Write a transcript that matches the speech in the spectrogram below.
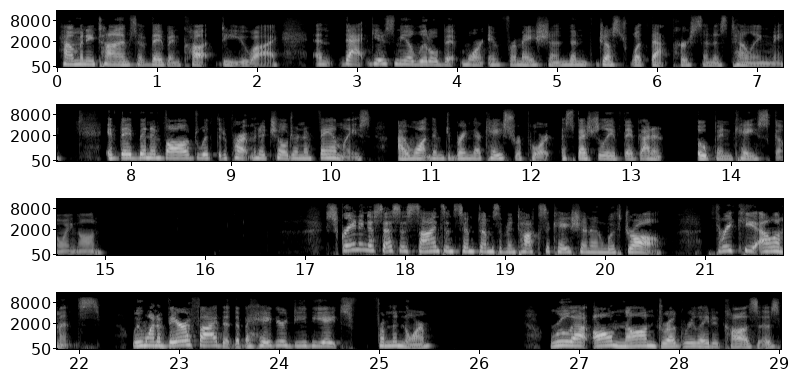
How many times have they been caught dui and that gives me a little bit more information than just what that person is telling me. If they've been involved with the department of children and families i want them to bring their case report especially if they've got an open case going on. Screening assesses signs and symptoms of intoxication and withdrawal. Three key elements. We want to verify that the behavior deviates from the norm rule out all non-drug related causes.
